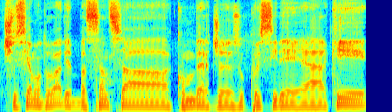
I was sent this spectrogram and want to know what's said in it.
ci siamo trovati abbastanza a convergere su quest'idea che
